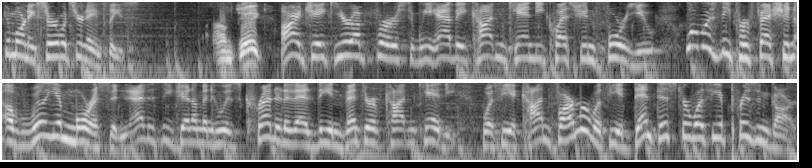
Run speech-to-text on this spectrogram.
Good morning, sir. What's your name, please? I'm Jake. All right, Jake, you're up first. We have a cotton candy question for you. What was the profession of William Morrison? That is the gentleman who is credited as the inventor of cotton candy. Was he a cotton farmer? Was he a dentist? Or was he a prison guard?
